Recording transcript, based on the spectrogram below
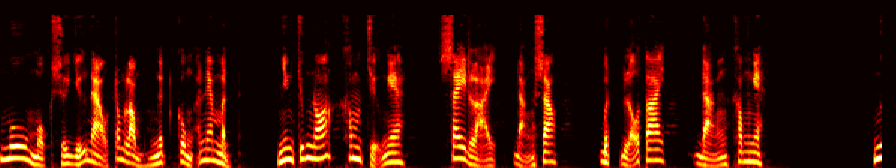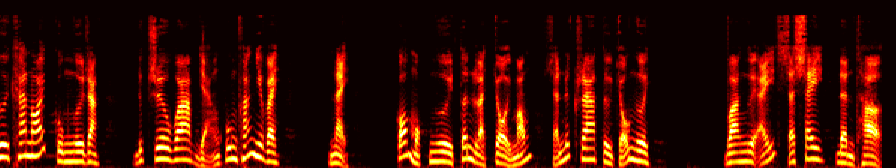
mưu một sự dữ nào trong lòng nghịch cùng anh em mình, nhưng chúng nó không chịu nghe, say lại đặng sao, bịch lỗ tai, đặng không nghe. Ngươi khá nói cùng người rằng, Đức Rêu Va dạng quân phán như vậy. Này, có một người tên là Chồi Móng sẽ nứt ra từ chỗ ngươi, và người ấy sẽ xây đền thờ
